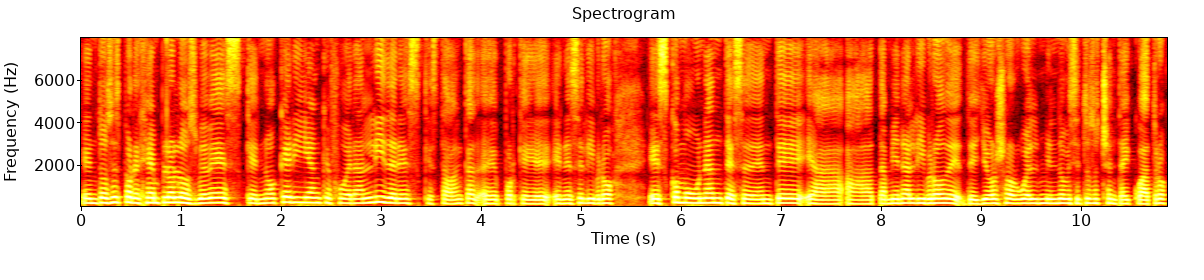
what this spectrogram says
Entonces, por ejemplo, los bebés que no querían que fueran líderes, que estaban, eh, porque en ese libro es como un antecedente a- a- también al libro de, de George Orwell, 1984,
